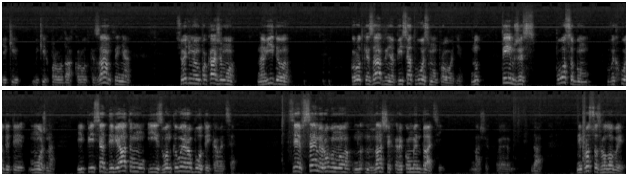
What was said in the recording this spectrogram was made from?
які, в яких проводах коротке замкнення. Сьогодні ми вам покажемо на відео коротке замкнення в 58 проводі. Ну, тим же способом виходити можна і в 59-му, і дзвонковою роботою КВЦ. Це все ми робимо з наших рекомендацій. Наших, е, да. Не просто з голови.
